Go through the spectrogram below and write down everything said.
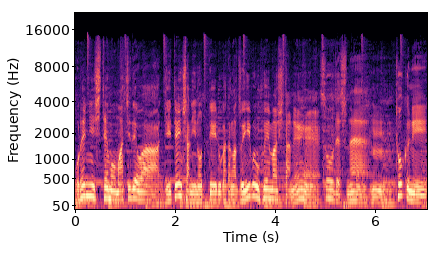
それにしても街では自転車に乗っている方が随分増えましたね。そうですね、うん。特に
